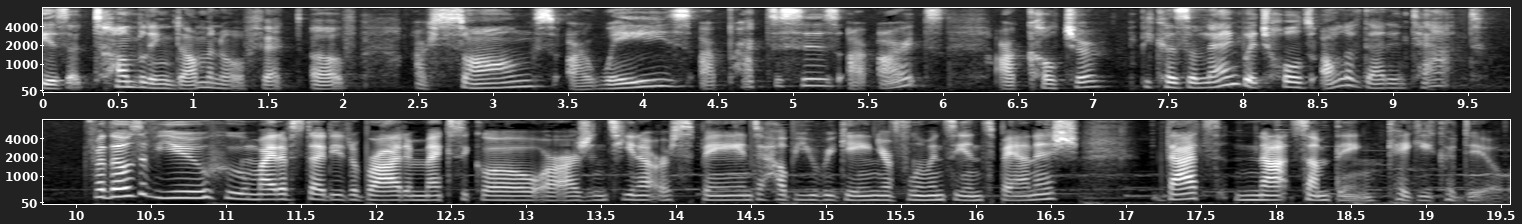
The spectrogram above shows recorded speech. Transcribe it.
is a tumbling domino effect of our songs, our ways, our practices, our arts, our culture, because the language holds all of that intact. For those of you who might have studied abroad in Mexico or Argentina or Spain to help you regain your fluency in Spanish, that's not something Keiki could do.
